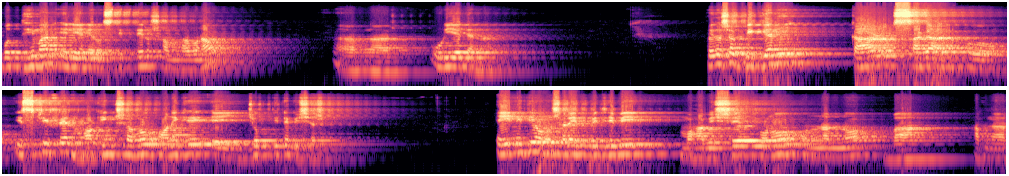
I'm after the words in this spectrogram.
বুদ্ধিমান এলিয়েনের অস্তিত্বের সম্ভাবনাও আপনার উড়িয়ে দেন না। দর্শক, বিজ্ঞানী কার্ল সাগার ও স্টিফেন হকিং সহ অনেকে এই যুক্তিতে বিশ্বাস করে এই নীতি অনুসারে পৃথিবী মহাবিশ্বের কোনো অন্যান্য বা আপনার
